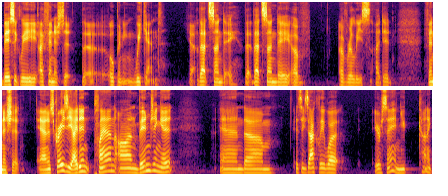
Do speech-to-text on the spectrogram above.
basically, I finished it the opening weekend. Yeah, that Sunday. That that Sunday of of release, I did finish it, and it's crazy. I didn't plan on binging it, and um, it's exactly what you're saying. You kind of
